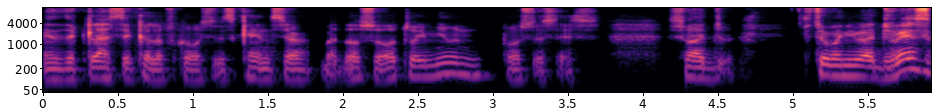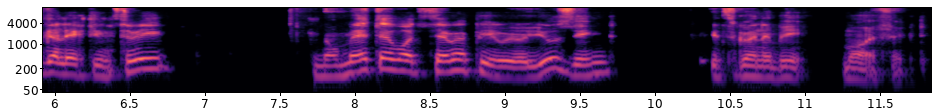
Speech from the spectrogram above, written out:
And the classical, of course, is cancer, but also autoimmune processes. So, so when you address galectin-3, no matter what therapy you're using, it's going to be more effective.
